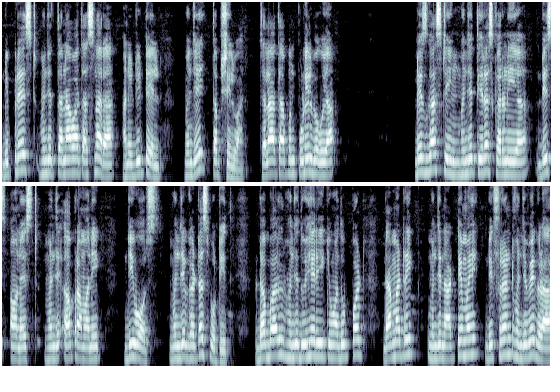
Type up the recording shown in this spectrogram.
डिप्रेस्ड म्हणजे तणावात असणारा आणि डिटेल्ड म्हणजे तपशीलवार. चला आता आपण पुढील बघूया. डिस्गास्टिंग म्हणजे तिरस्करणीय डिसऑनेस्ट म्हणजे अप्रामाणिक डिवोर्स म्हणजे घटस्फोटीत डबल म्हणजे दुहेरी किंवा दुप्पट डॅमॅट्रिक म्हणजे नाट्यमय डिफरंट म्हणजे वेगळा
